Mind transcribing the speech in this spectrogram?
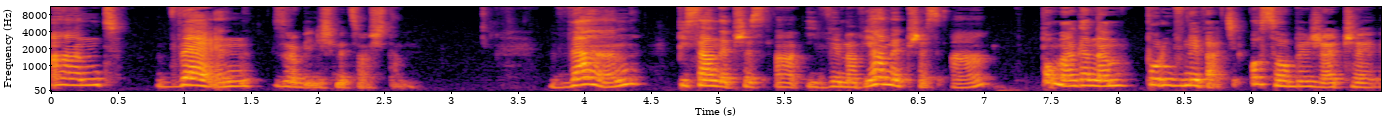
and then zrobiliśmy coś tam. Than, pisane przez a i wymawiane przez a, pomaga nam porównywać osoby, rzeczy,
